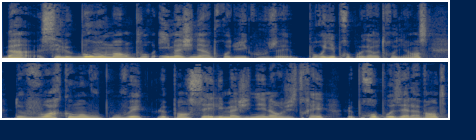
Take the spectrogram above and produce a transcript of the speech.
ben c'est le bon moment pour imaginer un produit que vous pourriez proposer à votre audience, de voir comment vous pouvez le penser, l'imaginer, l'enregistrer, le proposer à la vente.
